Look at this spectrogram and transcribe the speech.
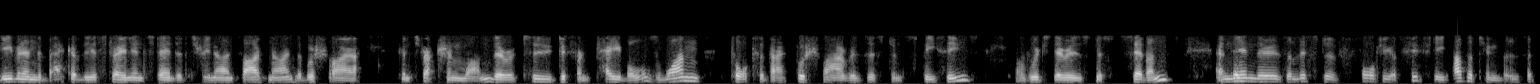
Even in the back of the Australian Standard 3959, the bushfire construction one, there are two different tables. One talks about bushfire resistant species, of which there is just seven. And then there is a list of 40 or 50 other timbers that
